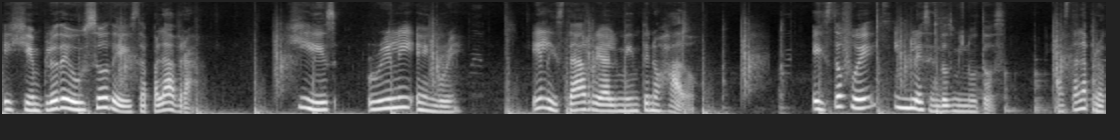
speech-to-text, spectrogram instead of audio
Ejemplo de uso de esta palabra. He is really angry. Él está realmente enojado. Esto fue Inglés en dos minutos. Hasta la próxima.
